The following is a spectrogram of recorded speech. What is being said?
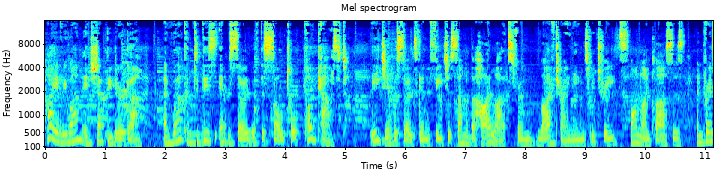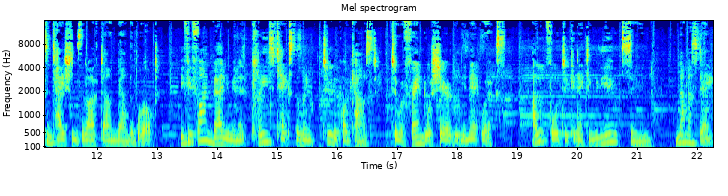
Hi everyone, it's Shakti Durga, and welcome to this episode of the Soul Talk podcast. Each episode is going to feature some of the highlights from live trainings, retreats, online classes, and presentations that I've done around the world. If you find value in it, please text the link to the podcast to a friend or share it with your networks. I look forward to connecting with you soon. Namaste.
